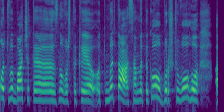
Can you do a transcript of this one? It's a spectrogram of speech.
от ви бачите знову ж таки от мета саме такого борщового е,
